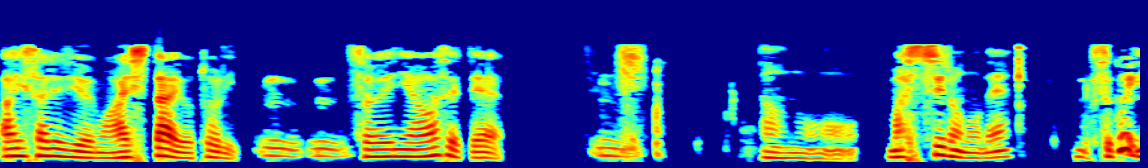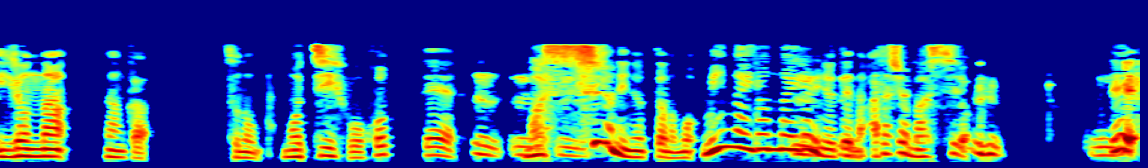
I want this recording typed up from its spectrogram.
愛されるよりも愛したいを取り、うん。それに合わせて、うん。あの、真っ白のね、すごいいろんな、なんか、そのモチーフを彫って、うん。真っ白に塗ったのも、みんないろんな色に塗ってるの、うん私は真っ白。うん。で、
